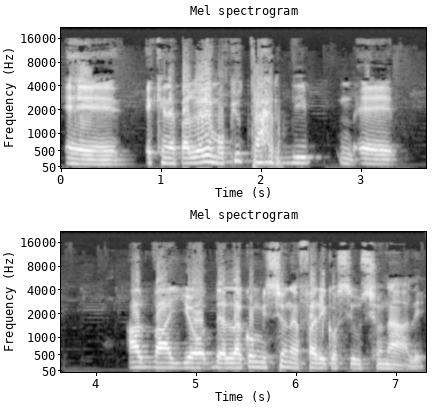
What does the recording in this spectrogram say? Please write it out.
e, e che ne parleremo più tardi è al vaglio della Commissione Affari Costituzionali.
